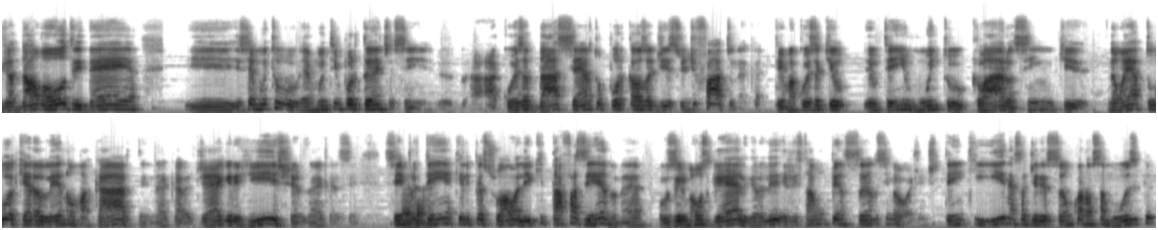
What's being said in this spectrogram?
já dá uma outra ideia. E isso é muito, é muito importante, assim. A coisa dá certo por causa disso. E de fato, né, cara? Tem uma coisa que eu, eu tenho muito claro, assim, que não é à toa que era Lennon McCartney, né, cara? Jagger e Richard, né, cara? Assim, sempre uhum. tem aquele pessoal ali que tá fazendo, né? Os irmãos Gallagher ali, eles estavam pensando assim, meu, a gente tem que ir nessa direção com a nossa música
